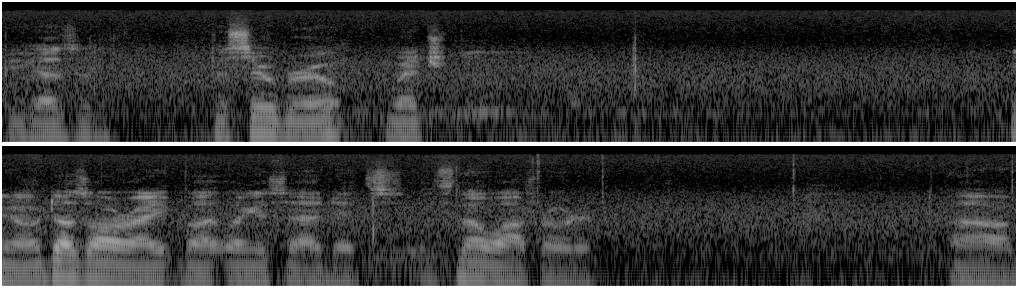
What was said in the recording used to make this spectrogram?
because of the Subaru, which you know it does all right, but like I said, it's it's no off-roader. Um,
